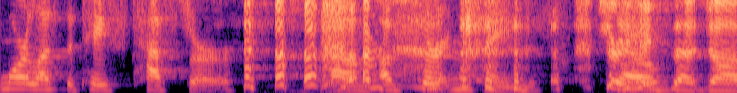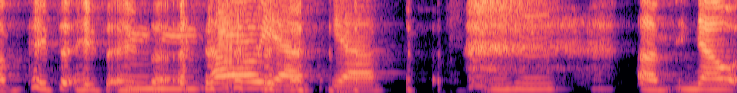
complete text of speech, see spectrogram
more or less the taste tester um, of certain things. Sure so, he hates that job. Hates it hates it hates mm-hmm. it oh yeah. Yeah. Mm-hmm. um, now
